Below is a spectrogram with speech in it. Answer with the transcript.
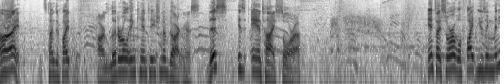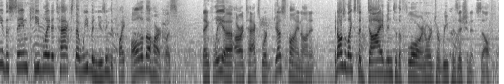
Alright, it's time to fight our literal incantation of darkness. This is Anti-Sora. Anti-Sora will fight using many of the same Keyblade attacks that we've been using to fight all of the Heartless. Thankfully, uh, our attacks work just fine on it. It also likes to dive into the floor in order to reposition itself.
